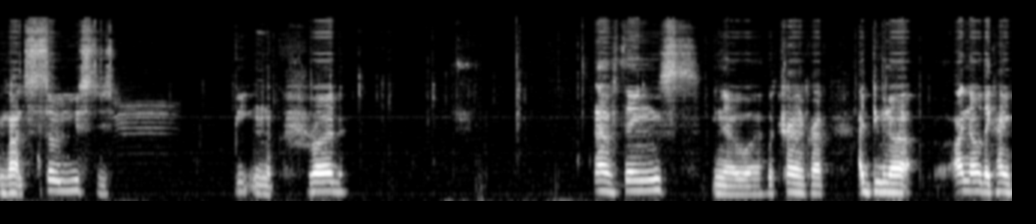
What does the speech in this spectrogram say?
I'm not so used to just beating the crud of things, you know, uh, with Trying Craft. I do not. I know they kind of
